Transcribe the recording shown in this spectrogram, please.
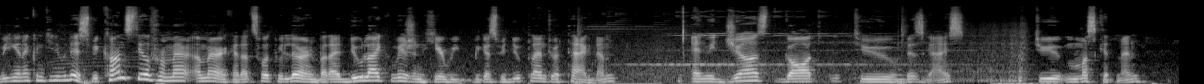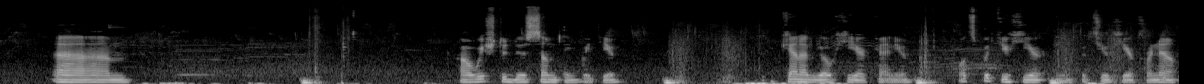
we're gonna continue with this. We can't steal from America, that's what we learned, but I do like Vision here because we do plan to attack them. And we just got to this guys, to musketmen. Um, I wish to do something with you. You cannot go here, can you? Let's put you here and put you here for now.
